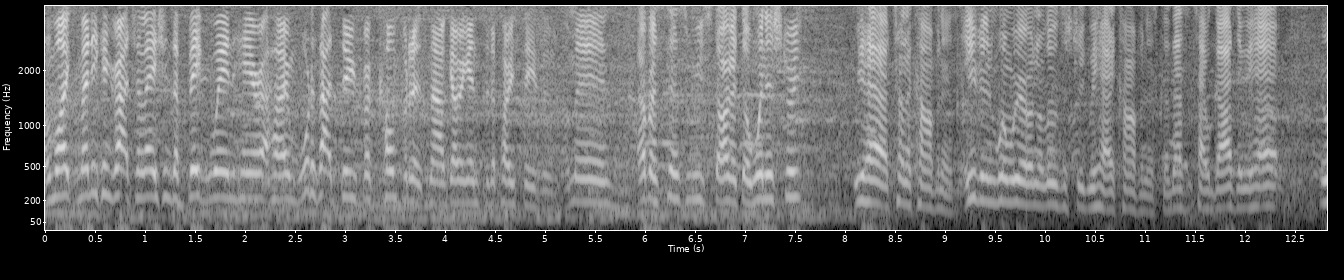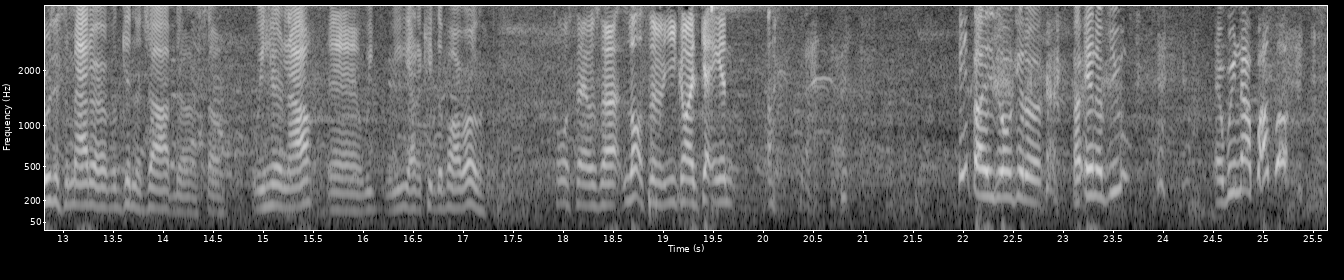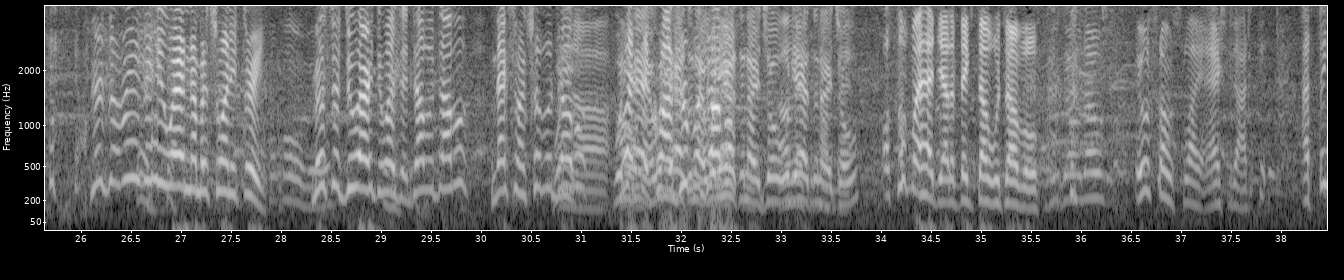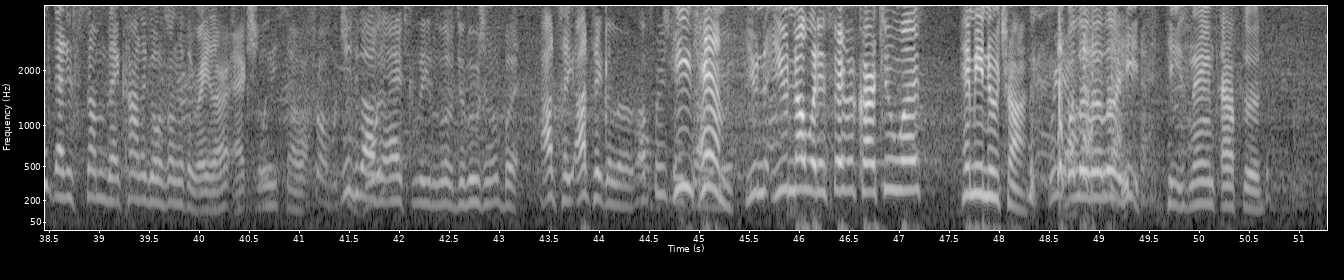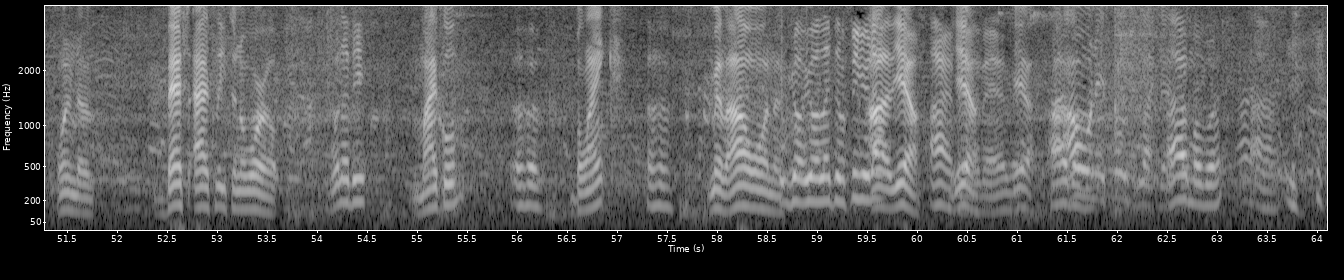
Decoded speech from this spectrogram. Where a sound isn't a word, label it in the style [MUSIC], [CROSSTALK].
Well, Mike, many congratulations. A big win here at home. What does that do for confidence now going into the postseason? I mean, ever since we started the winning streak, we had a ton of confidence. Even when we were on the losing streak, we had confidence because that's the type of guys that we had. It was just a matter of getting the job done. So we're here now, and we, we got to keep the ball rolling. Of course, there was uh, lots of you guys getting in. He thought he was gonna get a, an interview, and we not pop up. There's a reason he wearing number 23. Mr. Do everything. Was it double double? Next one triple double. What What's he had, what he had quadruple tonight? What he had tonight, Joe? What he had tonight, Joe? Off the top of my head, you had a big double double. don't know. It was something slight, actually. I, th- I think that is something that kind of goes under the radar, actually. So these guys boy? are actually a little delusional, but I'll take I'll take the love. I appreciate He's y'all. him. You kn- you know what his favorite cartoon was? Jimmy Neutron. [LAUGHS] But look, look, look. He he's named after one of the best athletes in the world, Wanna Uh-huh. Michael Blank Uh-huh. Miller. I don't want to. gonna, you gonna let them figure it Uh, out? yeah, All right, yeah, man, man. yeah. I, I don't want to expose you like that. All right, my boy.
